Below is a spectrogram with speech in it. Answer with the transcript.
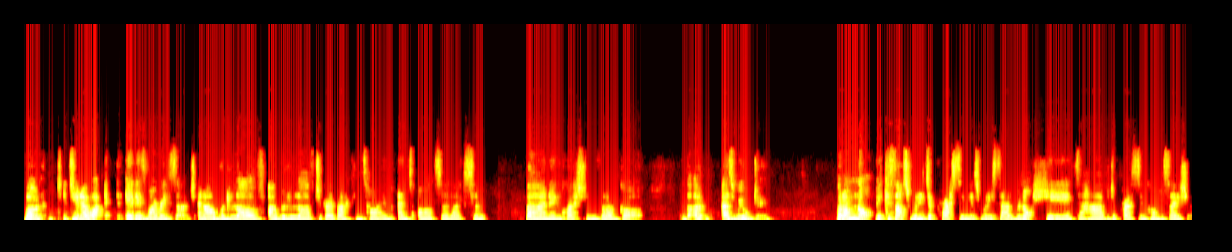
Well, do you know what? It is my research, and I would love, I would love to go back in time and to answer like some burning questions that I've got, that I- as we all do. But I'm not because that's really depressing. It's really sad. We're not here to have a depressing conversation.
